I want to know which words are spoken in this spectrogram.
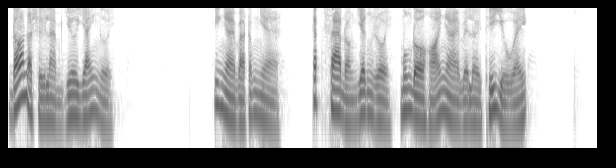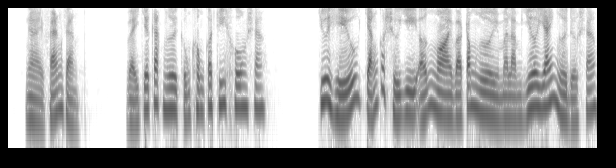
đó là sự làm dơ dái người. Khi Ngài vào trong nhà, cách xa đoàn dân rồi, môn đồ hỏi Ngài về lời thí dụ ấy. Ngài phán rằng, vậy chứ các ngươi cũng không có trí khôn sao? Chưa hiểu chẳng có sự gì ở ngoài vào trong người mà làm dơ dái người được sao?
